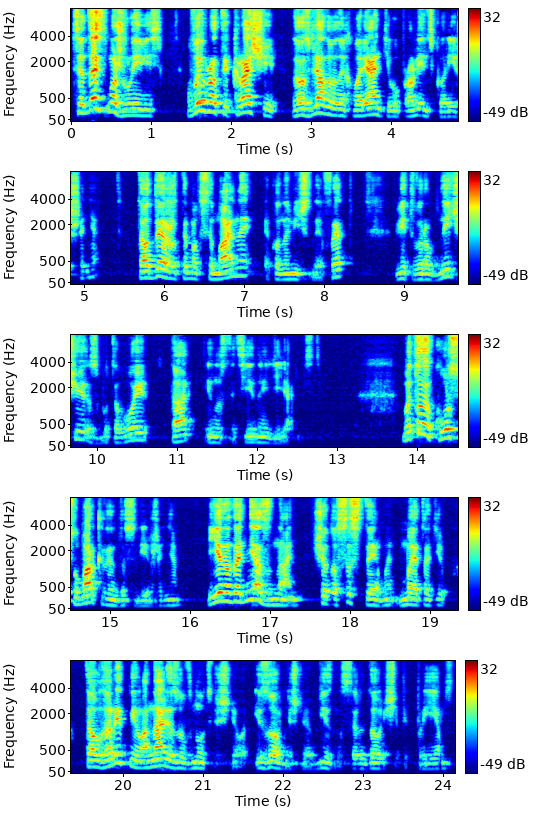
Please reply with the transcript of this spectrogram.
Це дасть можливість вибрати кращий з розглядуваних варіантів управлінського рішення та одержати максимальний економічний ефект від виробничої, збутової та інвестиційної діяльності. Метою курсу маркетинг дослідження є надання знань щодо системи, методів та алгоритмів аналізу внутрішнього і зовнішнього бізнес-середовища підприємств,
